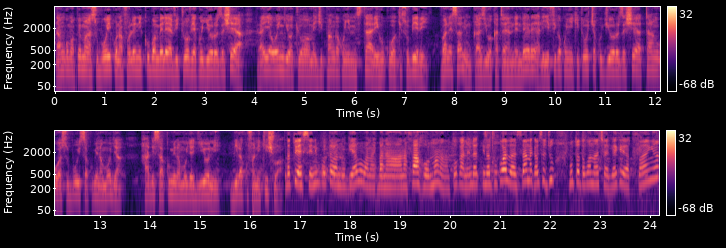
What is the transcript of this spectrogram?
Tangu mapema asubuhi kuna foleni kubwa mbele ya vituo vya kujiorozeshea, raia wengi wakiwa wamejipanga kwenye mistari huku wakisubiri. Vanessa ni mkazi wa kata ya Ndendere aliyefika kwenye kituo cha kujiorozeshea tangu asubuhi saa 11 hadi saa 11 jioni bila kufanikishwa. Batu ya seni kote wa ndugu yao wanafaa horma na anatoka anaenda, inatukwaza sana kabisa juu mtu atakuwa na cha yake ya kufanya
